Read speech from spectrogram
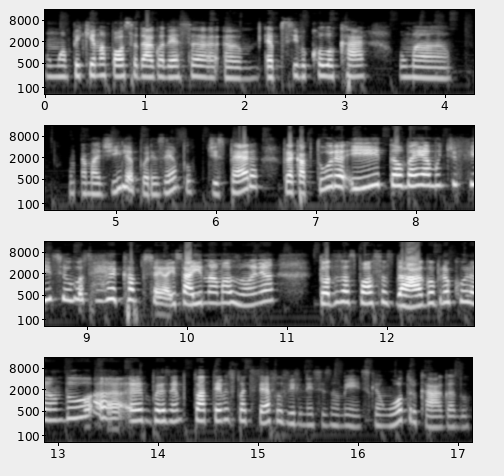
uma, pequena poça d'água dessa um, é possível colocar uma uma armadilha, por exemplo, de espera para captura, e também é muito difícil você sair na Amazônia todas as poças d'água procurando, uh, por exemplo, Platemus platicéfalos vive nesses ambientes, que é um outro cágado.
